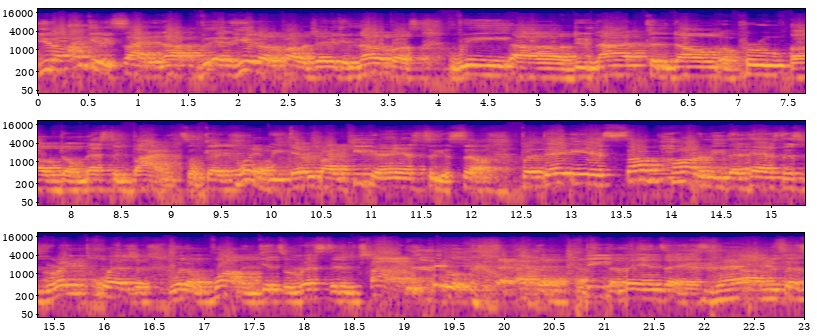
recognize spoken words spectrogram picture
You know, I get excited. And, I, and here at Unapologetic, and none of us, we uh, do not condone, approve of domestic violence, okay? Well. we, everybody keep your hands to yourself. But there is some part of me that has this great pleasure when a woman gets arrested and China after beating a man's ass. Uh, because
